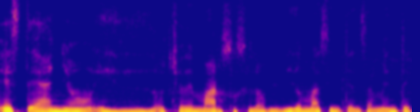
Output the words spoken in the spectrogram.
este año, el 8 de marzo, se lo ha vivido más intensamente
